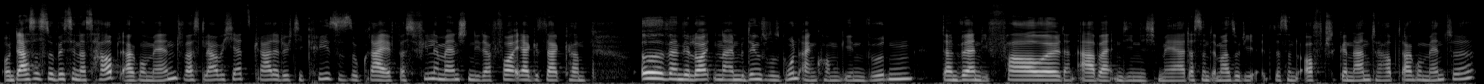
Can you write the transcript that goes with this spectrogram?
Und das ist so ein bisschen das Hauptargument, was, glaube ich, jetzt gerade durch die Krise so greift, was viele Menschen, die davor eher gesagt haben, oh, wenn wir Leuten ein bedingungsloses Grundeinkommen geben würden, dann werden die faul, dann arbeiten die nicht mehr. Das sind immer so die, das sind oft genannte Hauptargumente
